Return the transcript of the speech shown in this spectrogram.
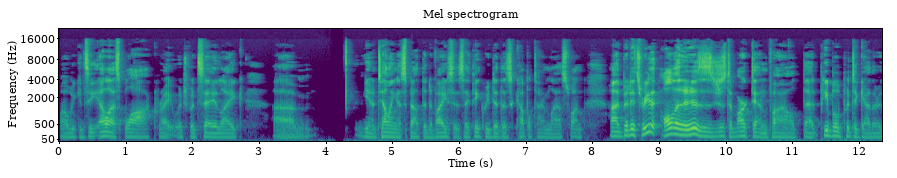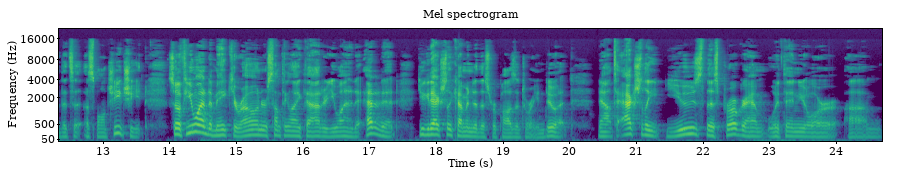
well, we can see ls block, right, which would say like, um, you know telling us about the devices. I think we did this a couple times last one, uh, but it's really all that it is is just a markdown file that people put together. That's a, a, small cheat sheet. So if you wanted to make your own or something like that, or you wanted to edit it, you could actually come into this repository and do it. Now to actually use this program within your um,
